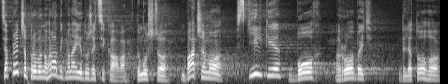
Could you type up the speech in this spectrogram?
Ця притча про виноградник вона є дуже цікава, тому що бачимо, скільки Бог робить для того,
